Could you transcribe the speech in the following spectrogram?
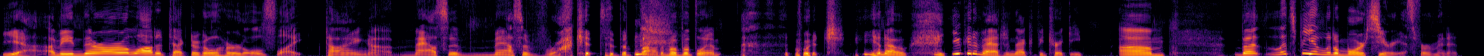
Yeah, I mean there are a lot of technical hurdles, like tying a massive, massive rocket to the bottom of a blimp, which you know you can imagine that could be tricky. Um, but let's be a little more serious for a minute.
